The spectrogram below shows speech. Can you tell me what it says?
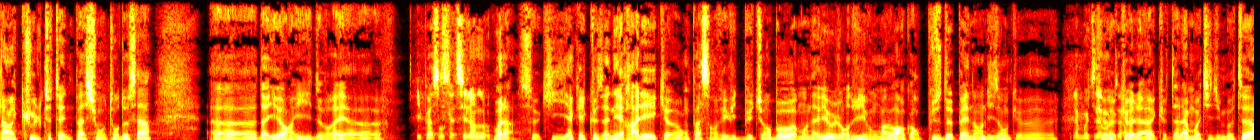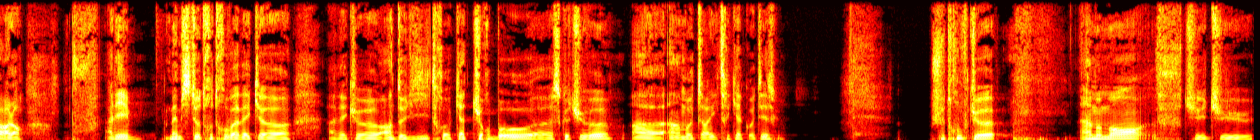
as un culte, t'as une passion autour de ça. D'ailleurs, ils devraient Ils passent en 4 cylindres. là. voilà, ceux qui il y a quelques années râlaient qu'on passe en V8 but turbo, à mon avis aujourd'hui vont avoir encore plus de peine en disant que La moitié que, la, que t'as la moitié du moteur. Alors, pff, allez, même si tu te retrouves avec euh, avec euh, un 2 litres, 4 turbos, euh, ce que tu veux, euh, un moteur électrique à côté, je trouve que à un moment, tu tu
